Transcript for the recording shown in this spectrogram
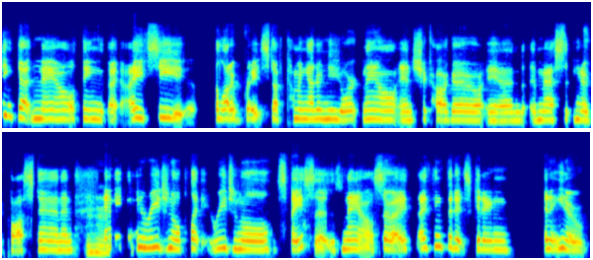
think that now things I, I see a lot of great stuff coming out of New York now and Chicago and mass, you know, Boston and, mm-hmm. and in regional play, regional spaces now. So I, I think that it's getting, and you know,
